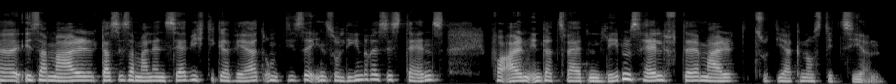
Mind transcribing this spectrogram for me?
äh, ist einmal, das ist einmal ein sehr wichtiger Wert, um diese Insulinresistenz vor allem in der zweiten Lebenshälfte mal zu diagnostizieren.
